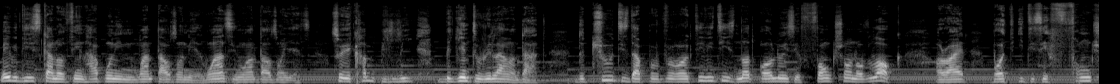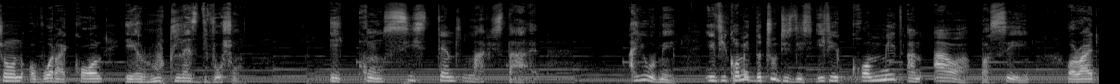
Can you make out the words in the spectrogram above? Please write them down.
maybe this kind of thing happened in 1,000 years, once in 1,000 years. So you can't believe, begin to rely on that. The truth is that productivity is not always a function of luck, all right, but it is a function of what I call a ruthless devotion a consistent lifestyle. Are you with me? If you commit, the truth is this if you commit an hour per se, all right,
